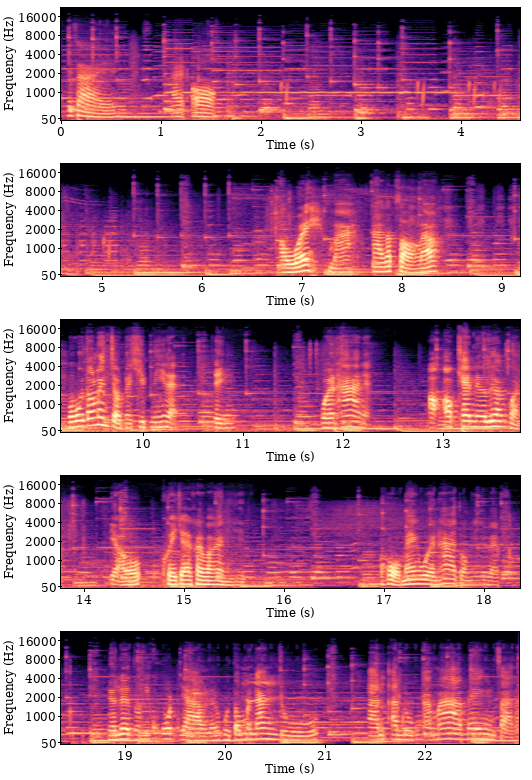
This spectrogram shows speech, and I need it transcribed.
ไม่ใส่ใส่ออก เอาไว้มาห้าทับสองแล้วโอ้ต้องเล่นจบในคลิปนี้แหละ จริงเวอร์ห้าเนี่ย เอาเอาแค่เนื้อเรื่องก่อน เดี๋ยวคุยจะค่อยว่ากันทีโอ้โห แม่งเวอร์ห้าตรงนี้แบบ เนื้อเรื่องตรงนี้โคตรยาวแล้วกูต้องมานั่งดูอันอันลุงอาม่าแม่งสาธ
